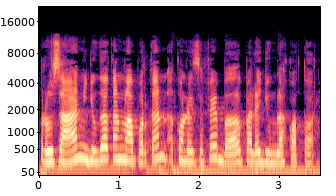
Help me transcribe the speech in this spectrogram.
Perusahaan juga akan melaporkan account receivable pada jumlah kotor.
